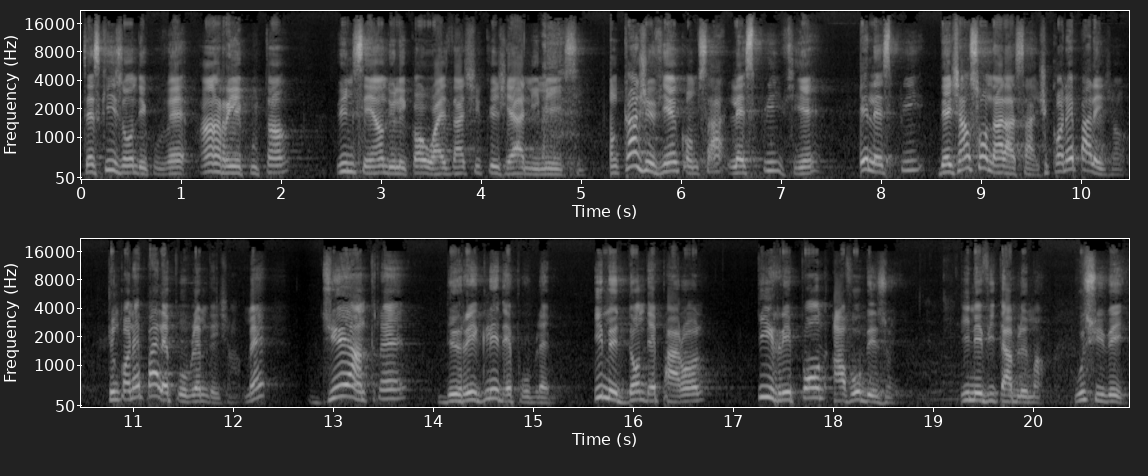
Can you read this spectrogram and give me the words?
C'est ce qu'ils ont découvert en réécoutant une séance de l'école Wise Leadership que j'ai animée ici. Donc quand je viens comme ça, l'esprit vient et l'esprit, des gens sont dans la salle. Je ne connais pas les gens. Je ne connais pas les problèmes des gens. Mais Dieu est en train de régler des problèmes. Il me donne des paroles qui répondent à vos besoins, inévitablement. Vous suivez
